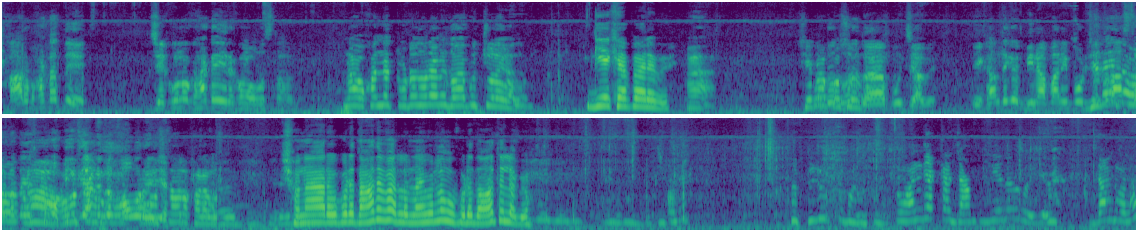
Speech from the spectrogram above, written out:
সার ভাটাতে যে কোনো ঘাটে এরকম অবস্থা হবে না ওখানে টোটো ধরে আমি দয়াপুর চলে গেলাম গিয়ে খেয়ে পারবে হ্যাঁ সেটা পছন্দ দয়াপুর যাবে এখান থেকে বিনা পানি পর্যন্ত যেটাই তো রাস্তাটাতে হ্যাঁ, ওইখানে তো অবস্থা- খবর হয়ে যাবে খারাপ সোনা আর উপরে দাঁড়াতে পারল না বললাম উপরে দাঁড়াতে লাগো একটা জাম্প দিয়ে দেওয়া হয়ে যাবে দেবো না?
